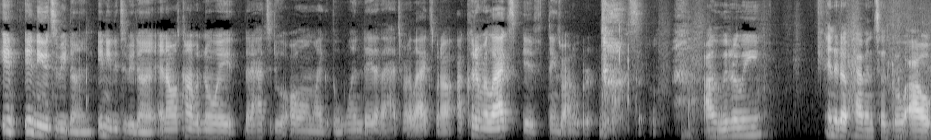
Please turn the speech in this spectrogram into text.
it, it needed to be done. It needed to be done. And I was kind of annoyed that I had to do it all on like the one day that I had to relax. But I, I couldn't relax if things were out of order. so I literally ended up having to go out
